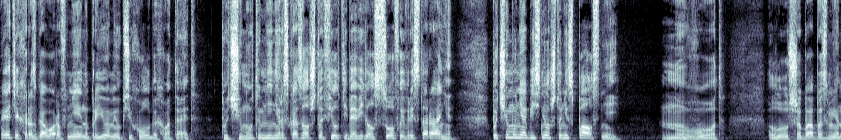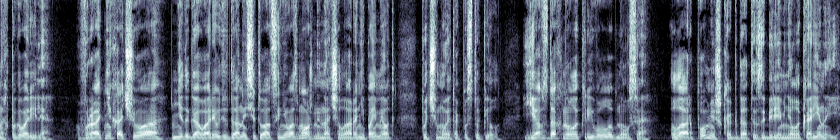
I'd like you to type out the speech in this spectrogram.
Этих разговоров мне и на приеме у психолога хватает». «Почему ты мне не рассказал, что Фил тебя видел с Софой в ресторане? Почему не объяснил, что не спал с ней?» «Ну вот. Лучше бы об изменах поговорили». Врать не хочу, а не договаривать в данной ситуации невозможно, иначе Лара не поймет, почему я так поступил. Я вздохнул и криво улыбнулся. «Лар, помнишь, когда ты забеременела Кариной,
